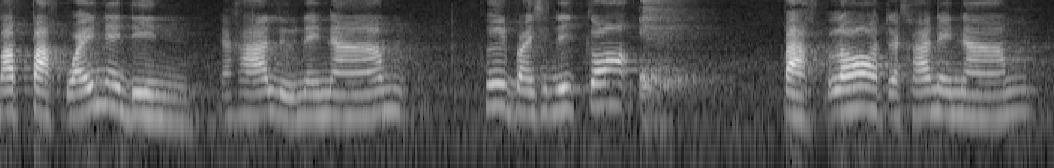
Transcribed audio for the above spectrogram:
มาปักไว้ในดินนะคะ หรือในน้ำพืชบางชนิดก็ปักลอดนะคะในน้ำ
